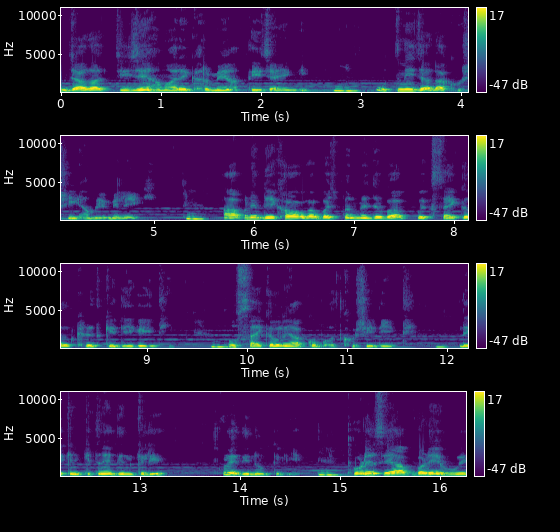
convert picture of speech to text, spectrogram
ज़्यादा चीज़ें हमारे घर में आती जाएँगी हम्म। उतनी ज़्यादा खुशी हमें मिलेगी। आपने देखा होगा बचपन में जब आपको एक साइकिल खरीद के दी गई थी हम्म। तो साइकिल ने आपको बहुत खुशी दी थी। लेकिन कितने दिन के लिए? थोड़े दिनों के लिए। थोड़े से आप बड़े हुए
